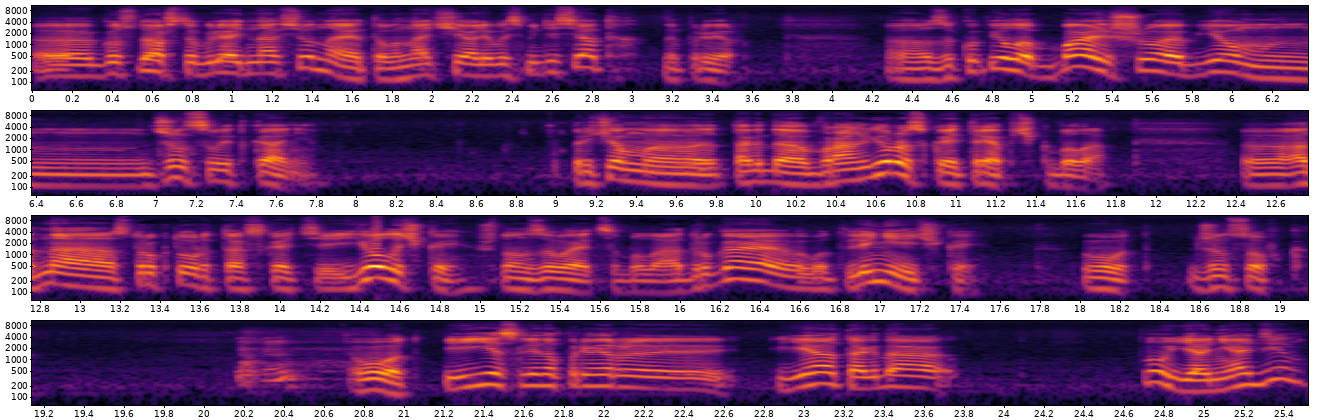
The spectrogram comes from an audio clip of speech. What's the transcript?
э, государство, глядя на все на это, в начале 80-х, например, э, закупило большой объем джинсовой ткани. Причем э, тогда враньюровская тряпочка была. Э, одна структура, так сказать, елочкой, что называется, была, а другая вот линеечкой. Вот, джинсовка. Вот. И если, например, э, я тогда, ну, я не один,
